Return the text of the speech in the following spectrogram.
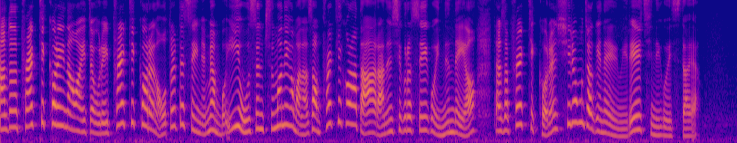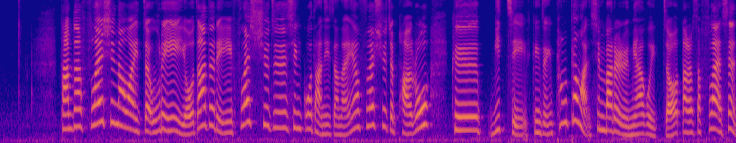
다음 단어 practical이 나와 있죠. 우리 practical은 어떨 때 쓰이냐면 뭐 이 옷은 주머니가 많아서 practical하다 라는 식으로 쓰이고 있는데요. 따라서 practical은 실용적인의 의미를 지니고 있어요. 다음 단어 flash이 나와 있죠. 우리 여자들이 flash 슈즈 신고 다니잖아요. flash 슈즈 바로 그 밑이 굉장히 평평한 신발을 의미하고 있죠. 따라서 flat은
